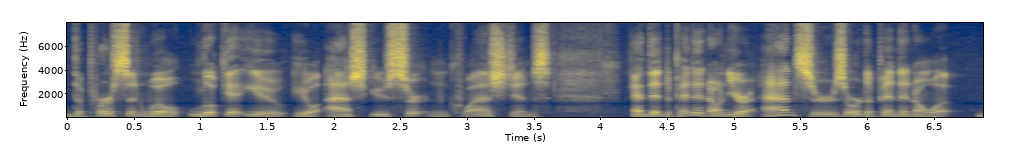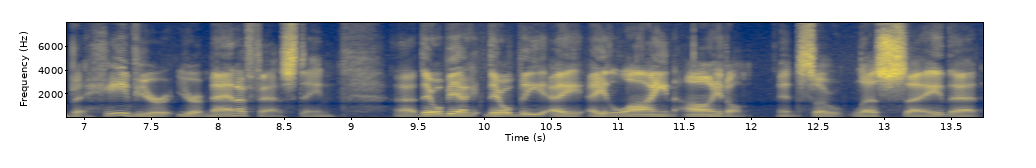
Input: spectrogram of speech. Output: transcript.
the person will look at you, he'll ask you certain questions, and then depending on your answers or depending on what behavior you're manifesting, uh, there will be a, there will be a, a line item. And so let's say that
